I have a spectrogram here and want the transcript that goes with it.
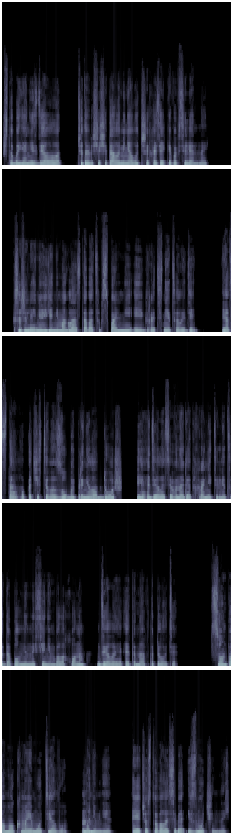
Что бы я ни сделала, Чудовище считало меня лучшей хозяйкой во Вселенной. К сожалению, я не могла оставаться в спальне и играть с ней целый день. Я встала, почистила зубы, приняла душ и оделась в наряд хранительницы, дополненный синим балахоном, делая это на автопилоте. Сон помог моему телу, но не мне. Я чувствовала себя измученной,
